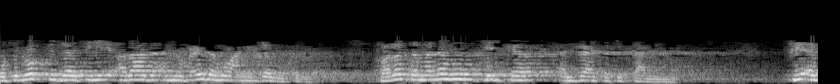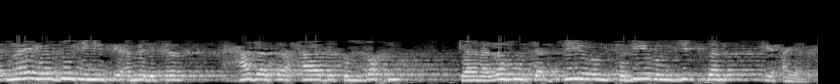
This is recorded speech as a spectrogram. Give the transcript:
وفي الوقت ذاته أراد أن يبعده عن الجو كله. فرسم له تلك البعثة التعليمية. في أثناء وجوده في أمريكا حدث حادث ضخم كان له تأثير كبير جدا في حياته.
